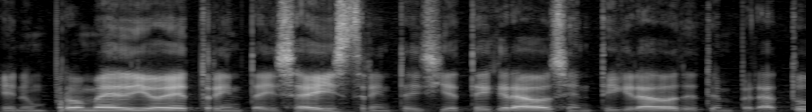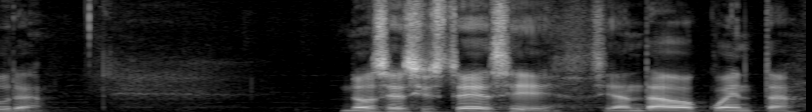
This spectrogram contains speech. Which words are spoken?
en un promedio de 36, 37 grados centígrados de temperatura. No sé si ustedes se, han dado cuenta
